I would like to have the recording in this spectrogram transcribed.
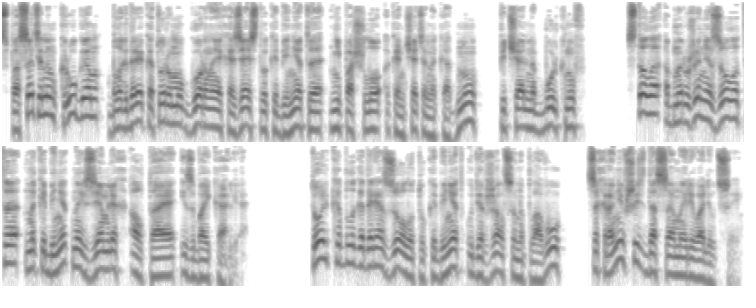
Спасательным кругом, благодаря которому горное хозяйство кабинета не пошло окончательно ко дну, печально булькнув, стало обнаружение золота на кабинетных землях Алтая и Забайкалья. Только благодаря золоту кабинет удержался на плаву, сохранившись до самой революции.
